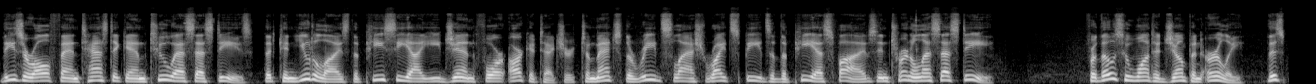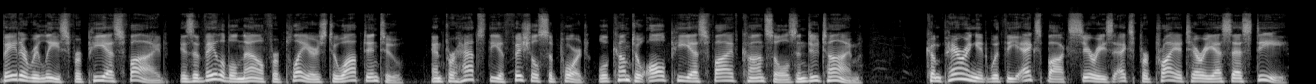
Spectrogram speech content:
these are all fantastic M2 SSDs that can utilize the PCIe Gen 4 architecture to match the read-slash-write speeds of the PS5's internal SSD. For those who want to jump in early, this beta release for PS5 is available now for players to opt into, and perhaps the official support will come to all PS5 consoles in due time. Comparing it with the Xbox Series X proprietary SSD,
